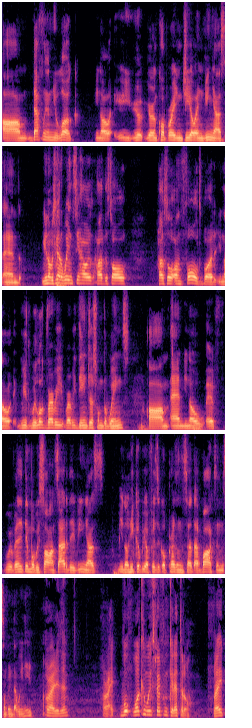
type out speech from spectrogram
Um, definitely a new look. You know, you're, you're incorporating Gio and Viñas, and you know we just gotta wait and see how how this all all unfolds. But you know, we we look very very dangerous from the wings. Um, and you know, if with anything what we saw on Saturday, Viñas, you know, he could be a physical presence inside that box, and it's something that we need. Alrighty then. All right. What what can we expect from Querétaro? Right.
